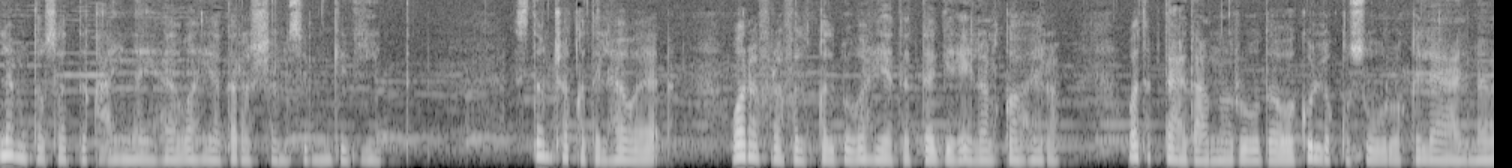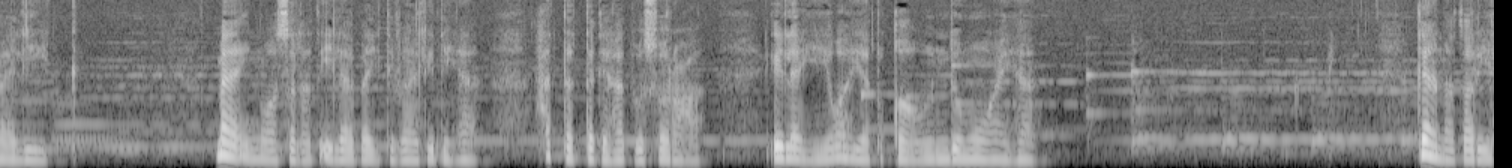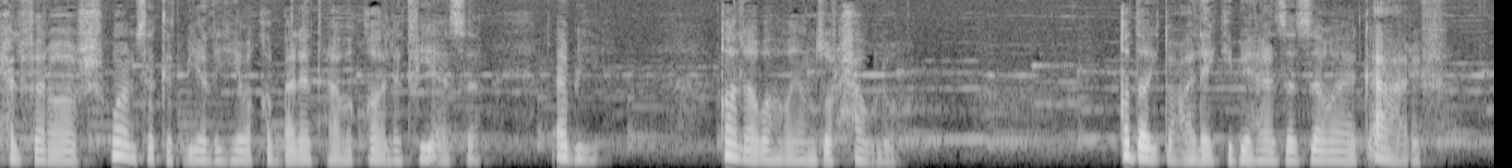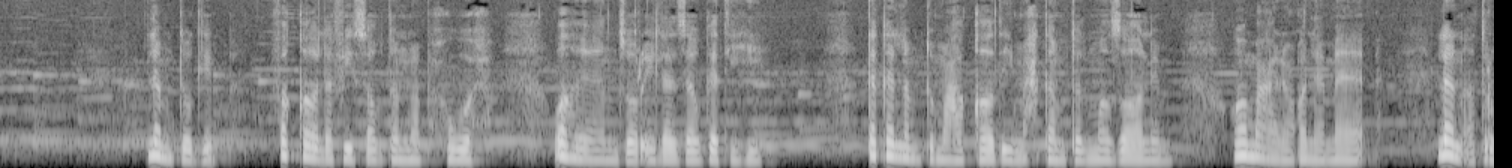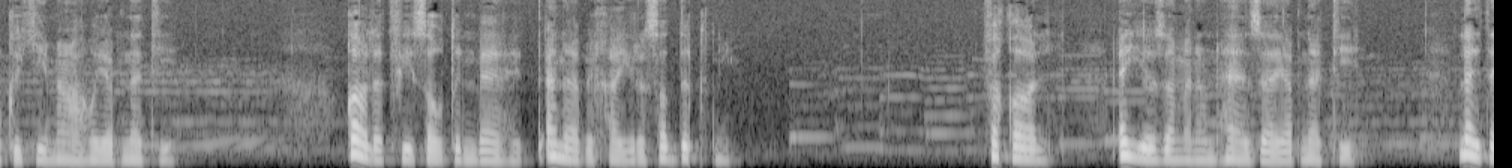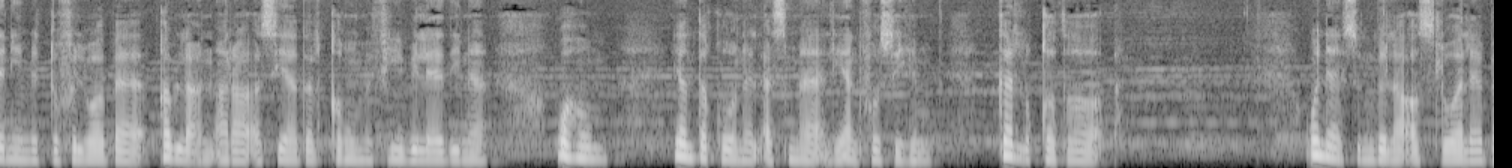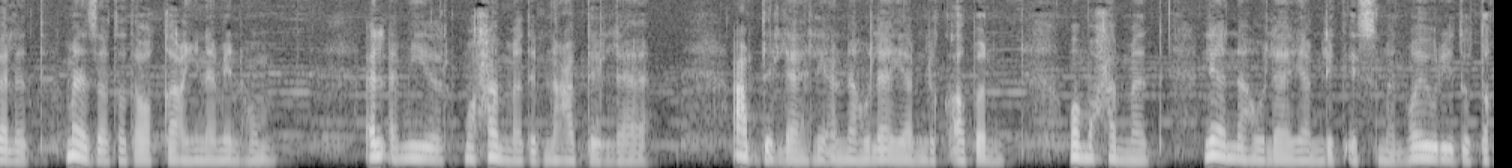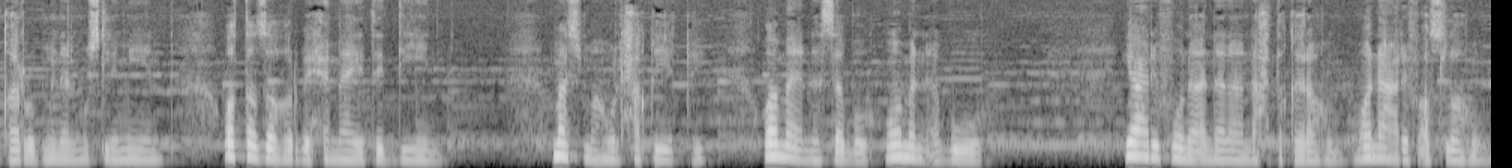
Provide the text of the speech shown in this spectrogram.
لم تصدق عينيها وهي ترى الشمس من جديد. استنشقت الهواء ورفرف القلب وهي تتجه إلى القاهرة وتبتعد عن الروضه وكل قصور وقلاع المماليك. ما ان وصلت إلى بيت والدها حتى اتجهت بسرعة إليه وهي تقاوم دموعها. كان طريح الفراش وأمسكت بيده وقبلتها وقالت في أسى أبي. قال وهو ينظر حوله. قضيت عليك بهذا الزواج أعرف. لم تجب. فقال في صوت مبحوح وهو ينظر إلى زوجته. تكلمت مع قاضي محكمة المظالم ومع العلماء. لن أتركك معه يا ابنتي. قالت في صوت باهت أنا بخير صدقني. فقال أي زمن هذا يا ابنتي؟ ليتني مت في الوباء قبل أن أرى أسياد القوم في بلادنا وهم ينطقون الأسماء لأنفسهم كاللقطاء أناس بلا أصل ولا بلد ماذا تتوقعين منهم؟ الأمير محمد بن عبد الله. عبد الله لأنه لا يملك ابا ومحمد لأنه لا يملك اسما ويريد التقرب من المسلمين. والتظاهر بحماية الدين. ما اسمه الحقيقي وما نسبه ومن أبوه. يعرفون أننا نحتقرهم ونعرف أصلهم.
